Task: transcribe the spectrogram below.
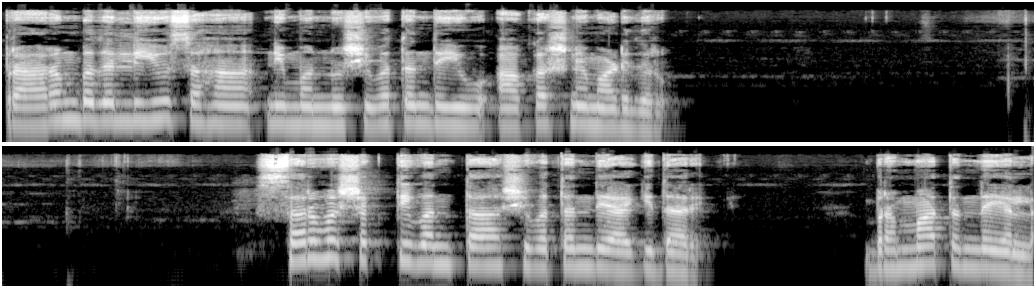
ಪ್ರಾರಂಭದಲ್ಲಿಯೂ ಸಹ ನಿಮ್ಮನ್ನು ಶಿವತಂದೆಯು ಆಕರ್ಷಣೆ ಮಾಡಿದರು. ಸರ್ವಶಕ್ತಿವಂತ ಶಿವತಂದೆ ಆಗಿದ್ದಾರೆ ಬ್ರಹ್ಮ ತಂದೆಯಲ್ಲ.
